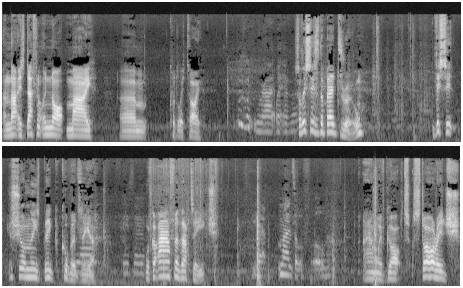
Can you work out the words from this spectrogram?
and that is definitely not my um, cuddly toy. Right, whatever. So this is the bedroom. This is just showing these big cupboards Yeah. here. Are- We've got half of that each, Yeah, mine's all full. and we've got storage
